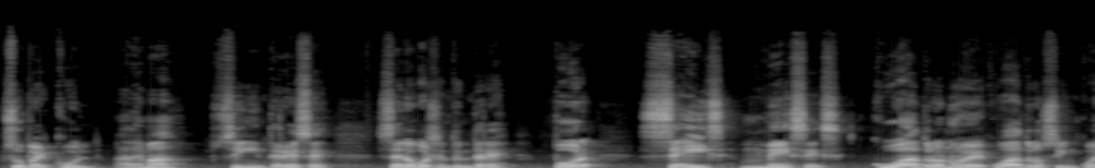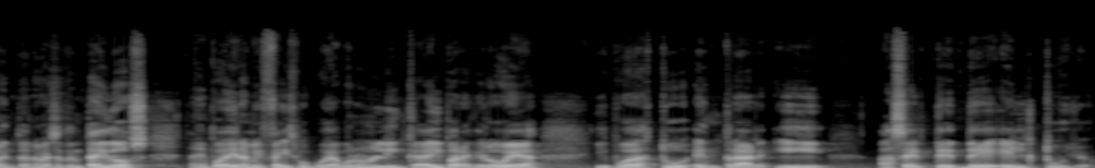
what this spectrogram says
Super cool. Además, sin intereses, 0% de interés por 6 meses. 494-5972. También puedes ir a mi Facebook. Voy a poner un link ahí para que lo veas y puedas tú entrar y hacerte de el tuyo.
